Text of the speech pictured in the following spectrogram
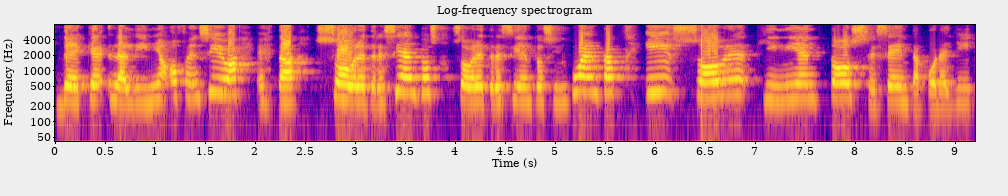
de que la línea ofensiva está sobre 300, sobre 350 y sobre 560 por allí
